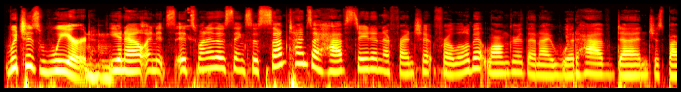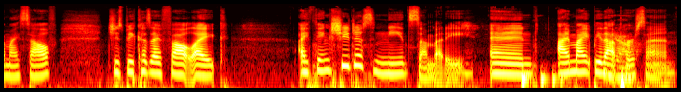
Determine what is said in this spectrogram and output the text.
Which is weird, Mhm. you know, and it's it's one of those things. So sometimes I have stayed in a friendship for a little bit longer than I would have done just by myself, just because I felt like I think she just needs somebody and I might be that Yeah. person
